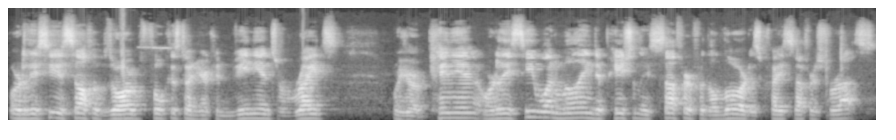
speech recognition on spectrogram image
Or do they see you self-absorbed, focused on your convenience or rights or your opinion? Or do they see one willing to patiently suffer for the Lord as Christ suffers for us?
